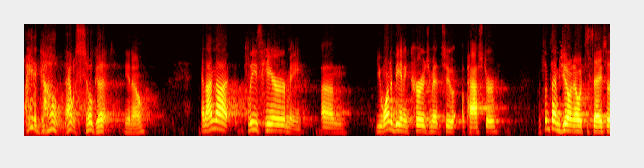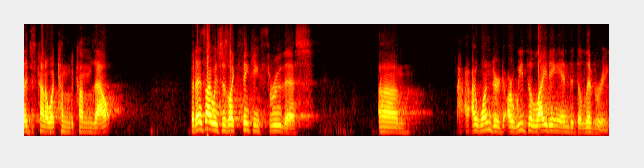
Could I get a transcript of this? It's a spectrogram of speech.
Way to go. That was so good, you know? And I'm not, please hear me. Um, you want to be an encouragement to a pastor. Sometimes you don't know what to say, so that's just kind of what come, comes out. But as I was just like thinking through this, um, I wondered are we delighting in the delivery?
